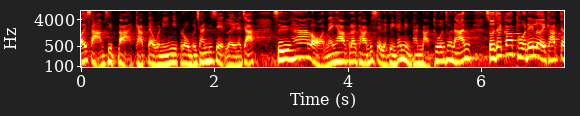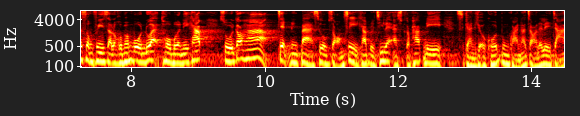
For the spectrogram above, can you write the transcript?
230 บาทครับแต่วันนี้มีโปรโมชั่นพิเศษเลยนะจ๊ะซื้อ 5 หลอดนะครับราคาพิเศษเหลือเพียงแค่1,000 บาททวนเท่านั้นสนใจก็โทรได้เลยครับจะส่งฟรีสำหรับคนพร้อมโอนด้วยโทรเบอร์นี้ครับ095 718 4624 ครับ หรือที่ไลน์แอดสุขภาพดี สแกนเคอร์โค้ดปุ่มขวาหน้าจอได้เลยจ้า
